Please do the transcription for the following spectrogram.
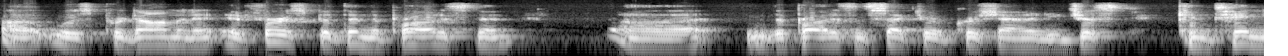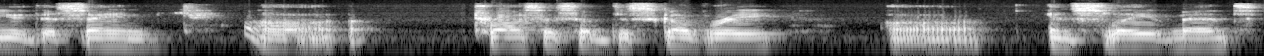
uh, was predominant at first, but then the Protestant, uh, the Protestant sector of Christianity just continued the same uh, process of discovery, uh, enslavement,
